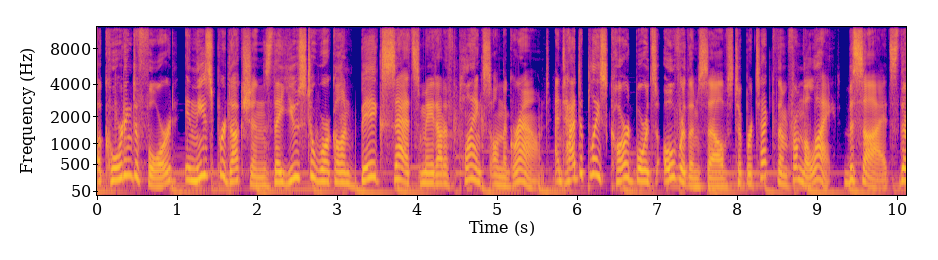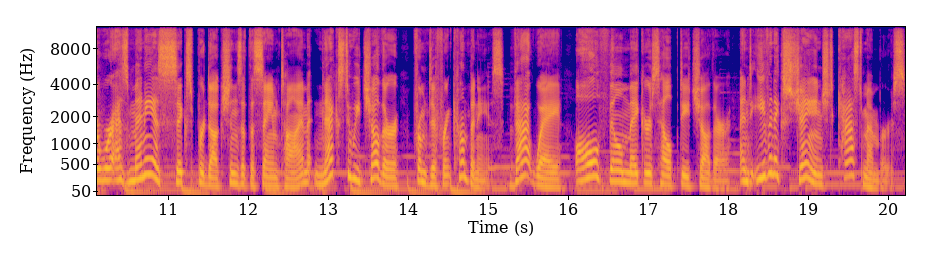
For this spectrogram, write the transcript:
According to Ford, in these productions they used to work on big sets made out of planks on the ground, and had to place cardboards over themselves to protect them from the light. Besides, there were as many as six productions at the same time next to each other from different companies. That way, all filmmakers helped each other, and even exchanged cast members.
